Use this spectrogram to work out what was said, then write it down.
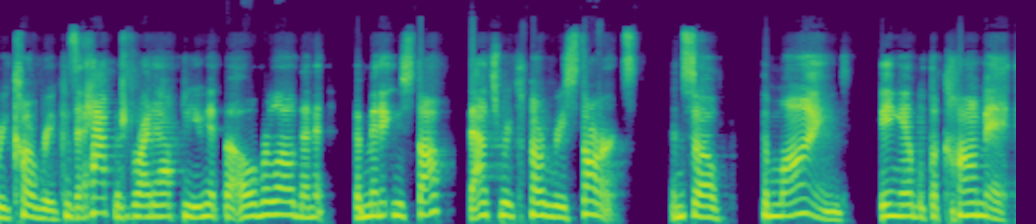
recovery, because it happens right after you hit the overload. Then the minute you stop, that's recovery starts. And so the mind being able to it,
